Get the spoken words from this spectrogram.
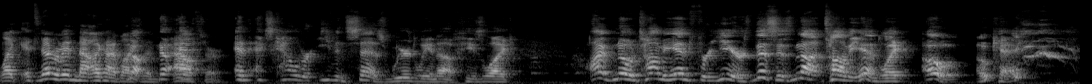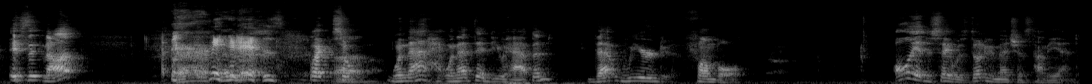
Like it's never been Malachi Black, No, no, and- And Excalibur even says, weirdly enough, he's like, I've known Tommy End for years. This is not Tommy End. Like, oh, okay. is it not? it is. Like, so Uh. when that when that debut happened, that weird fumble, all he had to say was, don't even mention it's Tommy End.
